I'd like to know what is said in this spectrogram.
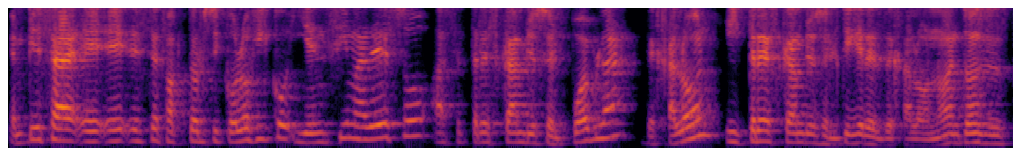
empieza eh, eh, este factor psicológico y encima de eso hace tres cambios el Puebla de jalón y tres cambios el Tigres de jalón, ¿no? Entonces,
